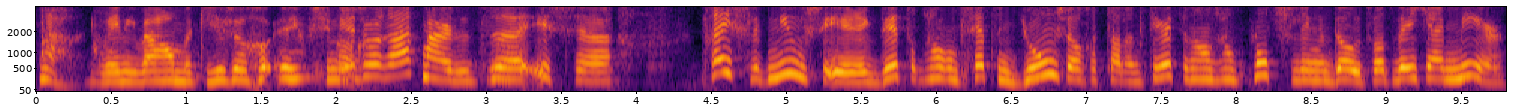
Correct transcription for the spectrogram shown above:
Nou, ik weet niet waarom ik hier zo geëmotioneerd door raak, maar het eh, is eh, vreselijk nieuws, Erik. Dit zo ontzettend jong, zo getalenteerd en dan zo'n plotselinge dood. Wat weet jij meer?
